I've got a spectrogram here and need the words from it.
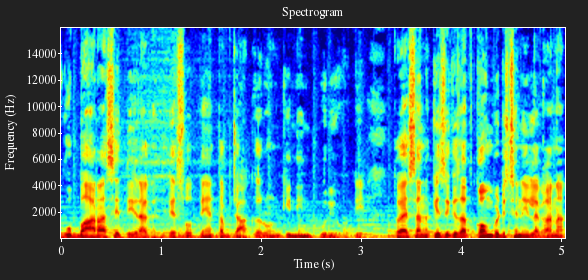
वो 12 से 13 घंटे सोते हैं, तब जाकर उनकी नींद पूरी होती है। तो ऐसा ना किसी के साथ कंपटीशन नहीं लगाना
